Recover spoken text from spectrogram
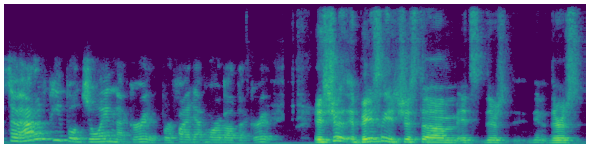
So how do people join that group or find out more about that group? It's just basically it's just um it's there's you know, there's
